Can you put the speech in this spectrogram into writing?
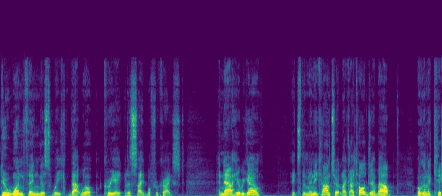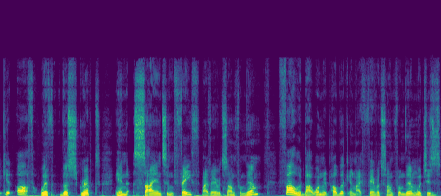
Do one thing this week that will create a disciple for Christ. And now, here we go. It's the mini concert, like I told you about. We're going to kick it off with the script in Science and Faith, my favorite song from them, followed by One Republic and my favorite song from them, which is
